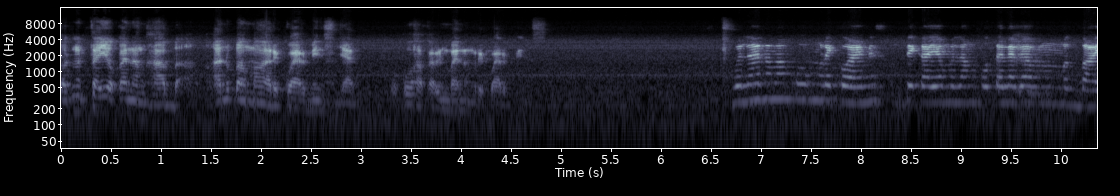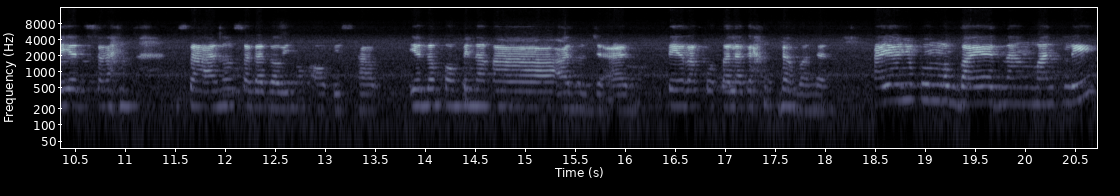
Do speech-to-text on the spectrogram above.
Pag nagtayo ka ng hub, ano bang mga requirements niyan? Kukuha ka rin ba ng requirements? Wala naman pong requirements kasi kaya mo lang po talagang magbayad sa sa ano sa gagawin mong office hub. Yun lang po ang pinaka ano diyan. Pera po talaga ang labanan. Kaya nyo pong magbayad ng monthly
